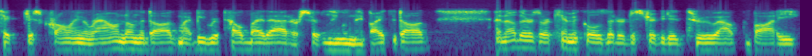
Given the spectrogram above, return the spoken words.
tick just crawling around on the dog might be repelled by that, or certainly when they bite the dog. And others are chemicals that are distributed throughout the body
